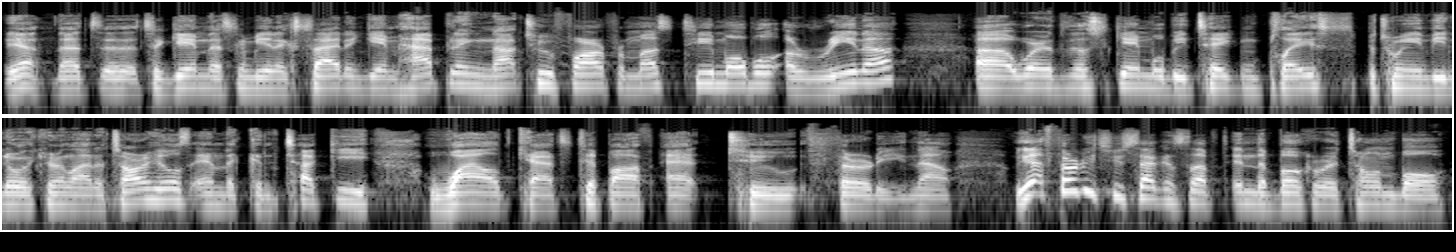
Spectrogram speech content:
Yeah, that's a, it's a game that's going to be an exciting game happening not too far from us, T-Mobile Arena, uh, where this game will be taking place between the North Carolina Tar Heels and the Kentucky Wildcats. Tip off at 2:30. Now we got 32 seconds left in the Boca Raton Bowl.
